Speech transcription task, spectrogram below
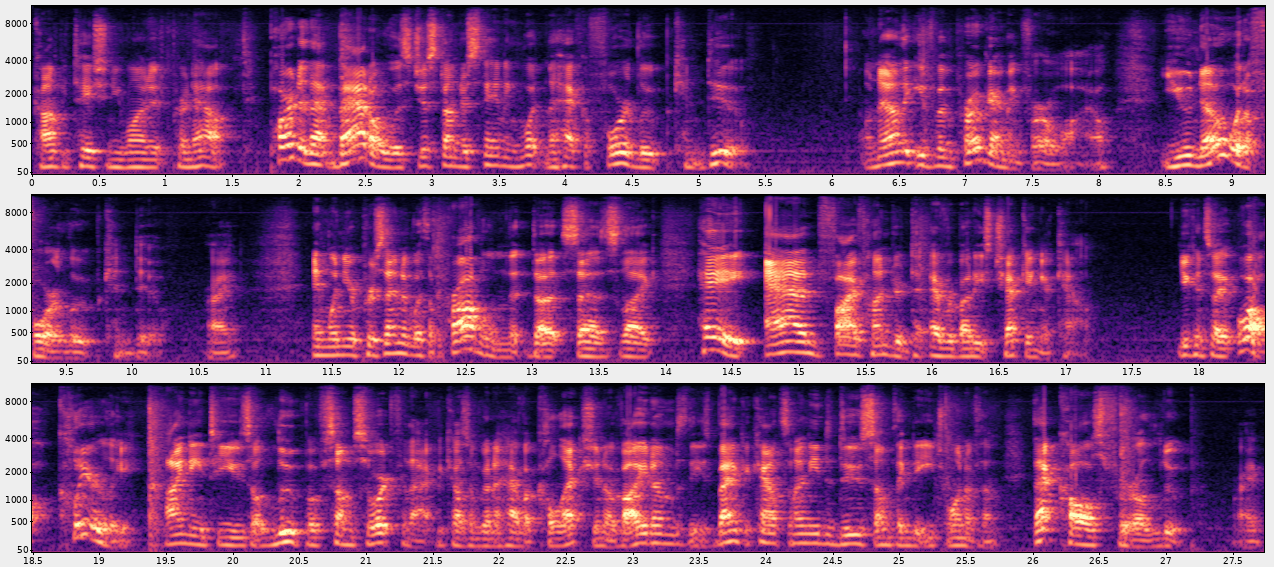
computation you wanted it to print out. Part of that battle was just understanding what in the heck a for loop can do. Well, now that you've been programming for a while, you know what a for loop can do, right? And when you're presented with a problem that does, says like, "Hey, add 500 to everybody's checking account," you can say, "Well, clearly I need to use a loop of some sort for that because I'm going to have a collection of items, these bank accounts, and I need to do something to each one of them." That calls for a loop, right?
